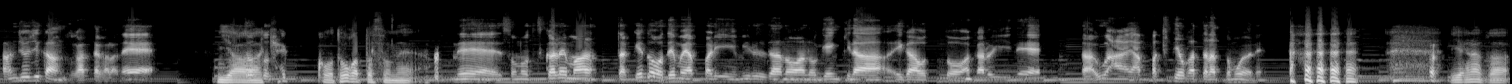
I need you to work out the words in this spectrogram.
30時間かかったからね。いや結構遠かったっすよね。ねその疲れもあったけど、でもやっぱりミルダのあの元気な笑顔と明るいね、あうわーやっぱ来てよかったなと思うよね。いや、なんか、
